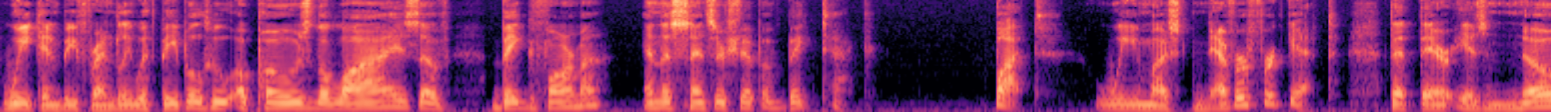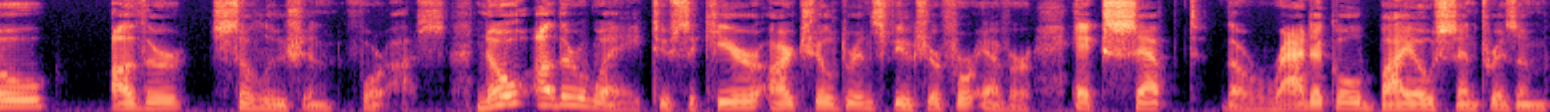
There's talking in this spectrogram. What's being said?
We can be friendly with people who oppose the lies of big pharma and the censorship of big tech. But we must never forget that there is no other solution for us. No other way to secure our children's future forever except the radical biocentrism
